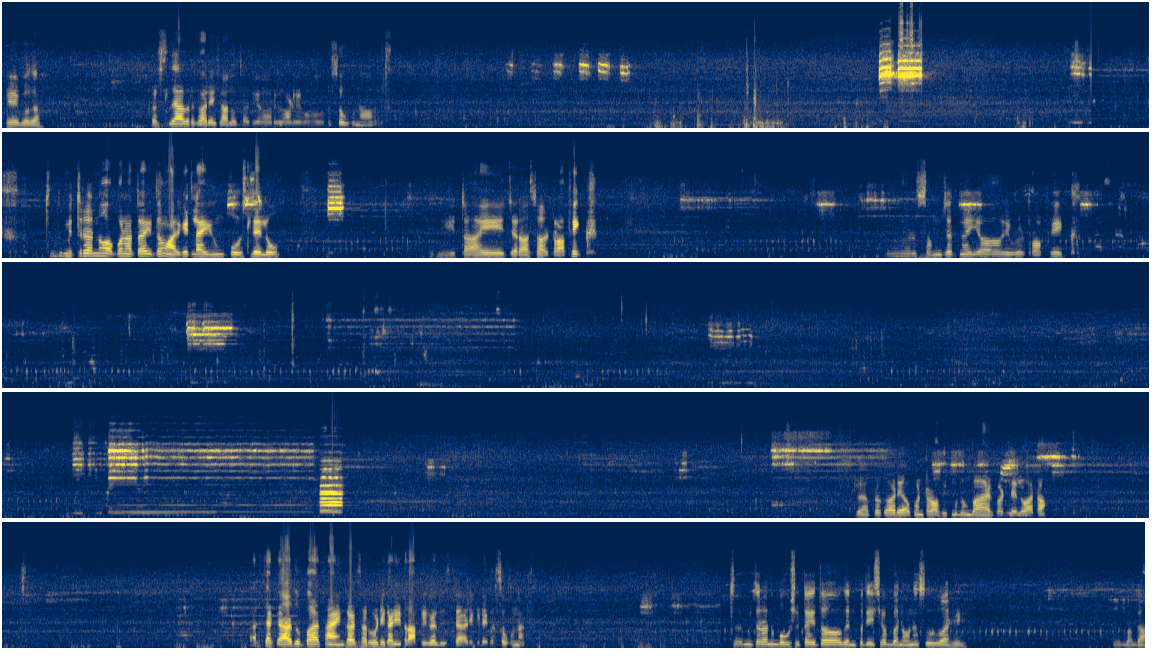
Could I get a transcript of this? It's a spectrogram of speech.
हे बघा. कसल्या प्रकारे चालवतात यार गाड्या बाबा, कसं होणार मित्रांनो आपण आता इथं मार्केटला येऊन पोहोचलेलो. इथं आहे जरासा ट्राफिक समजत नाही यार एवढं ट्रॉफिक त्या प्रकारे आपण ट्रॉफिक मधून बाहेर पडलेलो आता. सकाळ दुपार सायंकाळ सर्व ठिकाणी ट्रॅफिकच दिसते यार इकडे कसं होणार? तर मित्रांनो बघू शकता इथं गणपतीचं बनवणं सुरू आहे. बघा.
